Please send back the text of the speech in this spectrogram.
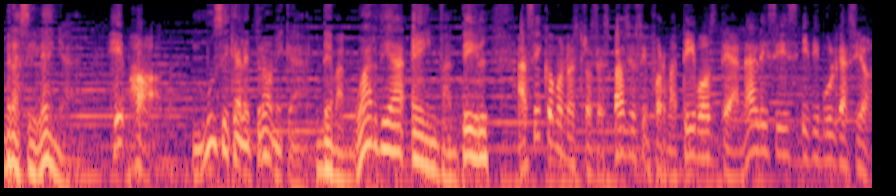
brasileña, hip hop, música electrónica, de vanguardia e infantil, así como nuestros espacios informativos de análisis y divulgación.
